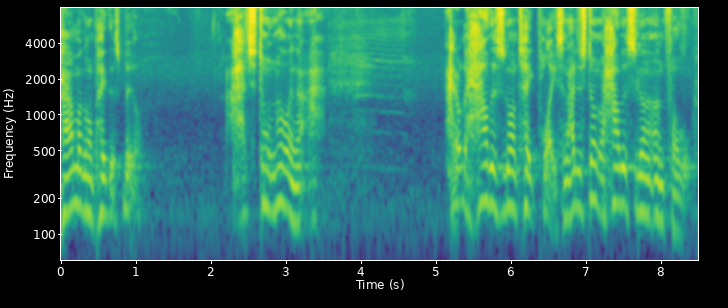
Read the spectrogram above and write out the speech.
How am I going to pay this bill? I just don't know. And I, I don't know how this is going to take place, and I just don't know how this is going to unfold.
